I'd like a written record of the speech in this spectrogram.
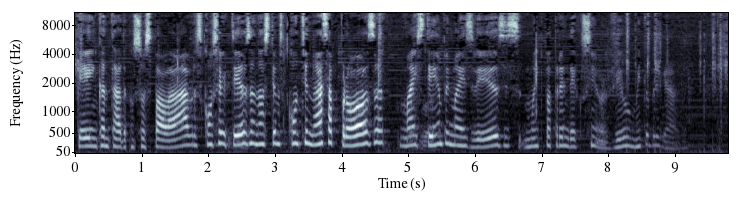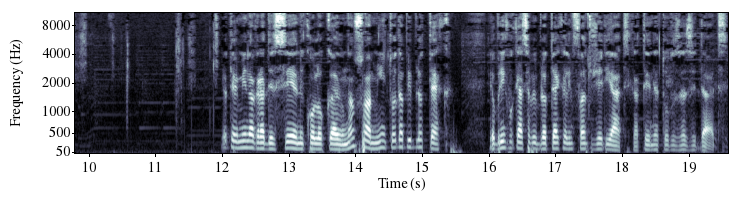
fiquei encantada com suas palavras. Com certeza nós temos que continuar essa prosa mais tempo e mais vezes. Muito para aprender com o senhor, viu? Muito obrigada. Eu termino agradecendo e colocando não só a mim, toda a biblioteca. Eu brinco que essa biblioteca é infanto-geriátrica, atende a todas as idades.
